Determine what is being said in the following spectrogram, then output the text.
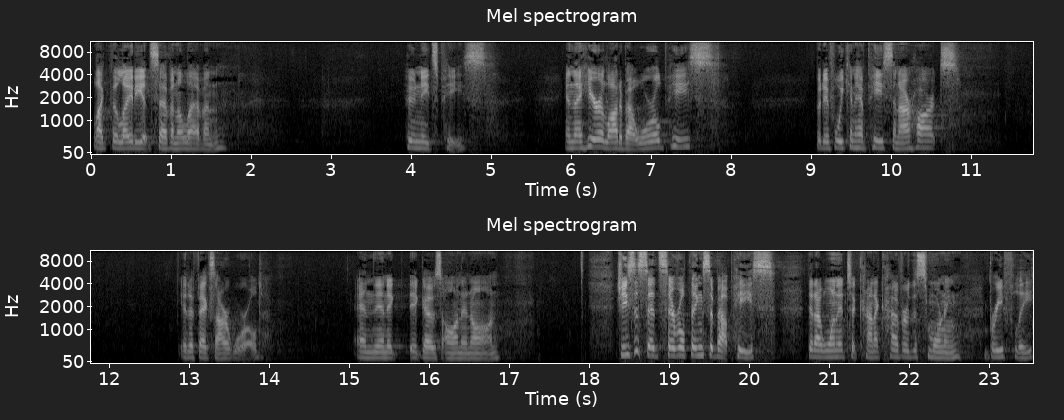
like the lady at 7 Eleven who needs peace. And they hear a lot about world peace. But if we can have peace in our hearts, it affects our world. And then it, it goes on and on. Jesus said several things about peace that I wanted to kind of cover this morning briefly.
